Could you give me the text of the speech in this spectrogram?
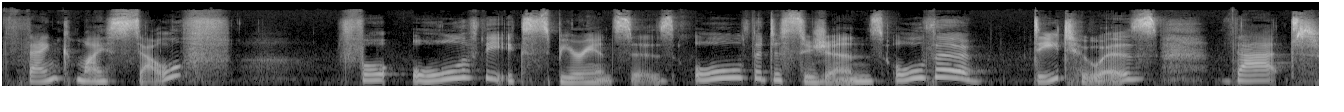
thank myself for all of the experiences, all the decisions, all the detours that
